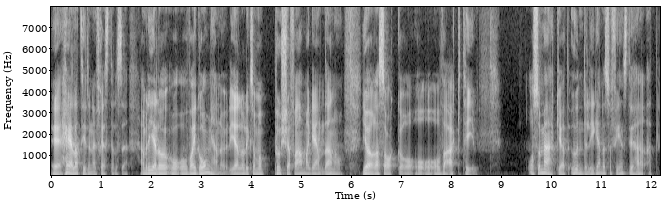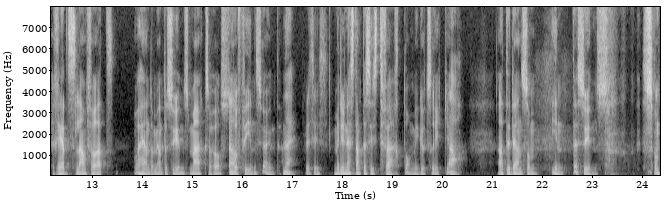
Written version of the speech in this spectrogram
Eh, hela tiden en frestelse. Ja, men det gäller att, att, att vara igång här nu. Det gäller liksom att pusha fram agendan och göra saker och, och, och, och vara aktiv. Och så märker jag att underliggande så finns det här att rädslan för att vad händer om jag inte syns, märks och hörs? Ja. Då finns jag inte. Nej, precis. Men det är nästan precis tvärtom i Guds rike. Ja. Att det är den som inte syns som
